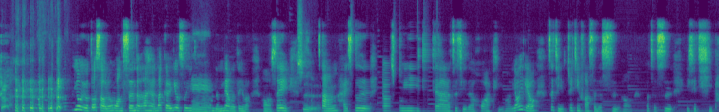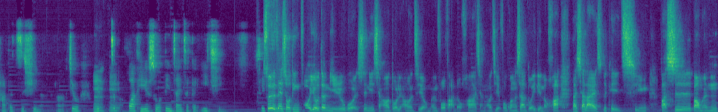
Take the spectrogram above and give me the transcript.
的，又有多少人往生了？哎呀，那个又是一种负能量的，嗯、对吧？哦，所以是常还是要注意一下自己的话题啊，聊一聊自己最近发生的事啊，或者是一些其他的资讯啊，啊，就嗯，这个话题锁定在这个疫情。所有在收听佛佑的你，如果是你想要多了解我们佛法的话，想了解佛光山多一点的话，那下来是不是可以请法师帮我们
